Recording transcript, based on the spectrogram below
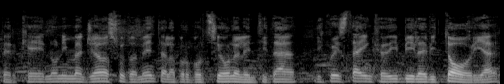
perché non immaginavo assolutamente la proporzione e l'entità di questa incredibile vittoria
